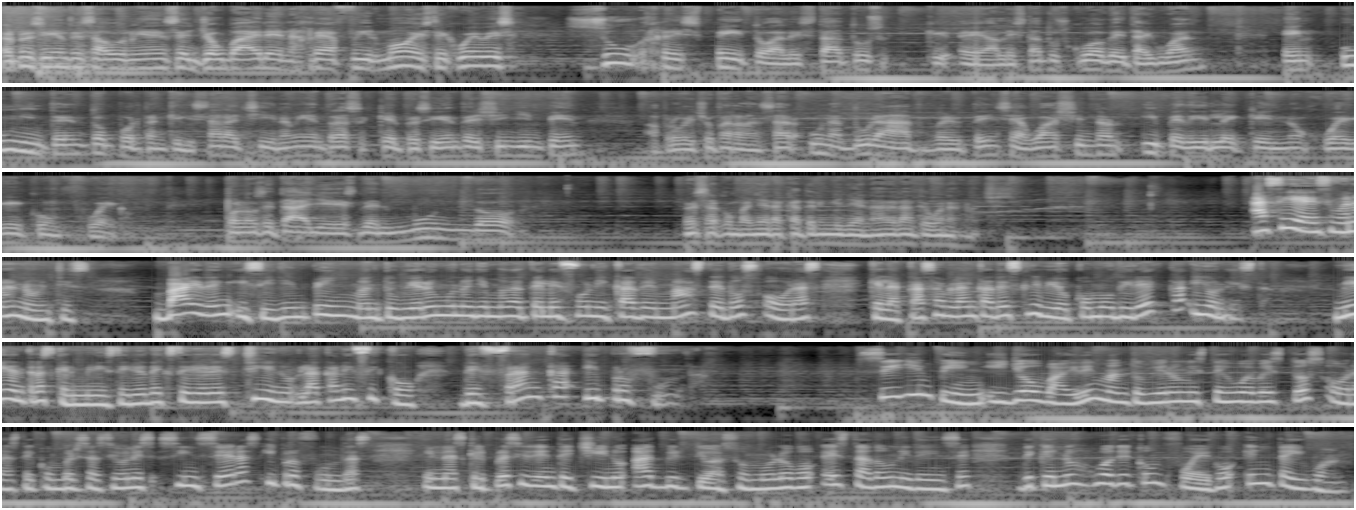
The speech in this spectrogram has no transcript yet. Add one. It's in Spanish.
El presidente estadounidense Joe Biden reafirmó este jueves su respeto al estatus eh, al status quo de Taiwán en un intento por tranquilizar a China, mientras que el presidente Xi Jinping aprovechó para lanzar una dura advertencia a Washington y pedirle que no juegue con fuego. Con los detalles del mundo, nuestra compañera Catherine Guillén. Adelante, buenas noches. Así es, buenas noches. Biden y Xi Jinping mantuvieron una llamada telefónica de más de dos horas que la Casa Blanca describió como directa y honesta, mientras que el Ministerio de Exteriores chino la calificó de franca y profunda. Xi Jinping y Joe Biden mantuvieron este jueves dos horas de conversaciones sinceras y profundas en las que el presidente chino advirtió a su homólogo estadounidense de que no juegue con fuego en Taiwán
